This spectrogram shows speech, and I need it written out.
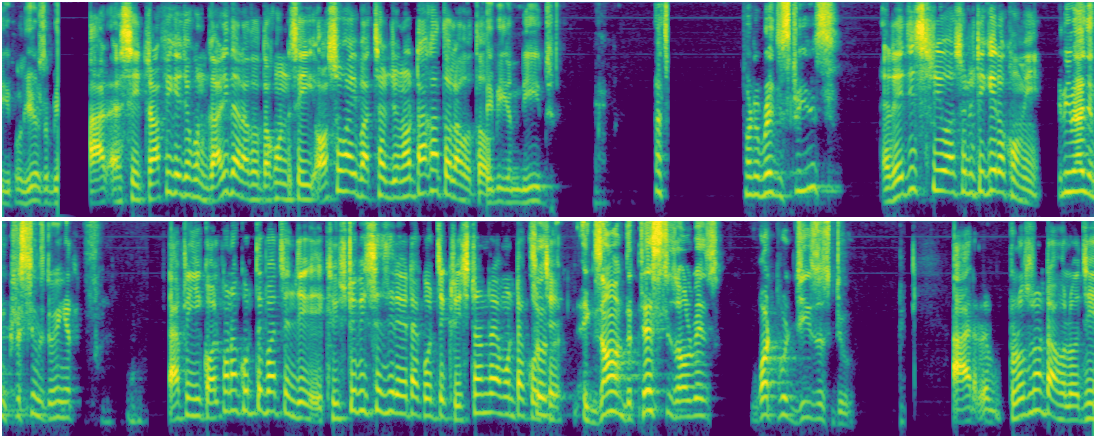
people. Here's a আর সেই ট্রাফিকে যখন গাড়ি দাঁড়াতো তখন সেই অসহায় বাচ্চার জন্য টাকা তোলা হতো what a registry is. রেজিস্ট্রিও আসলে ঠিক এরকমই আপনি কি কল্পনা করতে পারছেন যে খ্রিস্ট বিশ্বাসীরা এটা করছে খ্রিস্টানরা এমনটা করছে exam, the test is always, what would Jesus do? আর প্রশ্নটা হলো যে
